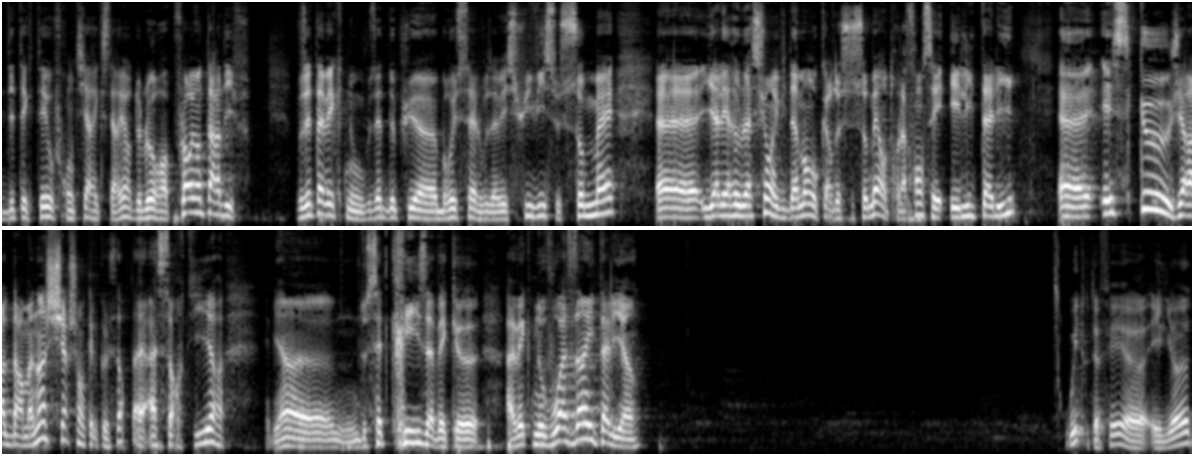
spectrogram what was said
détectées aux frontières extérieures de l'Europe. Florian Tardif, vous êtes avec nous, vous êtes depuis euh, Bruxelles, vous avez suivi ce sommet. Euh, il y a les relations évidemment au cœur de ce sommet entre la France et, l'Italie. Euh, est-ce que Gérald Darmanin cherche en quelque sorte à, sortir eh bien, de cette crise avec, avec nos voisins italiens? Oui, tout à fait, euh, Elliot.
